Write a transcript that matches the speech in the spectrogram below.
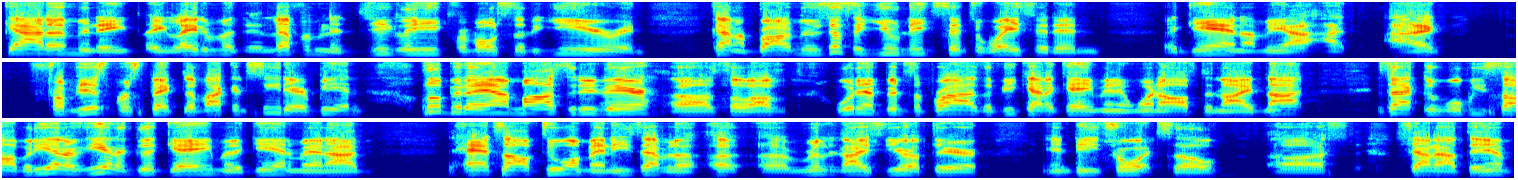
got him and they they they left him in the G League for most of the year and kind of brought him. It was just a unique situation, and again, I mean, I, I, from his perspective, I can see there being a little bit of animosity there. Uh, so I wouldn't have been surprised if he kind of came in and went off tonight. Not exactly what we saw, but he had a, he had a good game. And again, man, I hats off to him, man. He's having a, a, a really nice year up there in Detroit. So uh, shout out to him.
